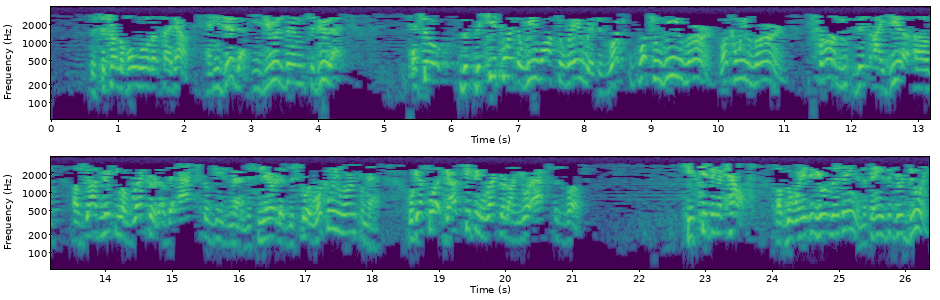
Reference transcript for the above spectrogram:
Was to turn the whole world upside down. And he did that. He used them to do that. And so the, the key point that we walked away with is what, what can we learn? What can we learn from this idea of, of God making a record of the acts of these men, this narrative, this story? What can we learn from that? Well, guess what? God's keeping record on your acts as well. He's keeping account of the way that you're living and the things that you're doing.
